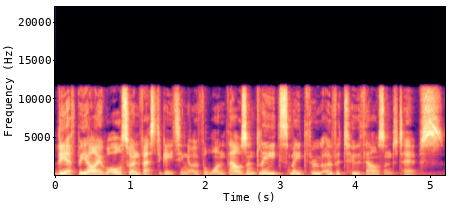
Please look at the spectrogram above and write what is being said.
the FBI were also investigating over 1,000 leads made through over 2,000 tips.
